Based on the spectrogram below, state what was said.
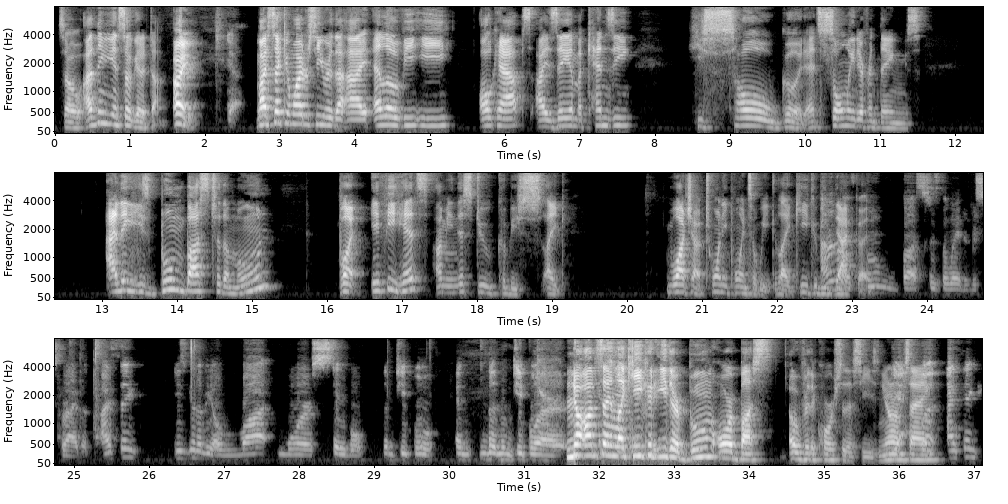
So I think he can still get it done. All right. Yeah. My second wide receiver that I L O V E all caps Isaiah McKenzie. He's so good at so many different things. I think he's boom bust to the moon. But if he hits, I mean, this dude could be like, watch out, 20 points a week. Like, he could be I don't that good. boom bust is the way to describe it. I think he's going to be a lot more stable than people and than, people are. No, I'm saying like he could either boom or bust over the course of the season. You know what I'm saying? But I think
